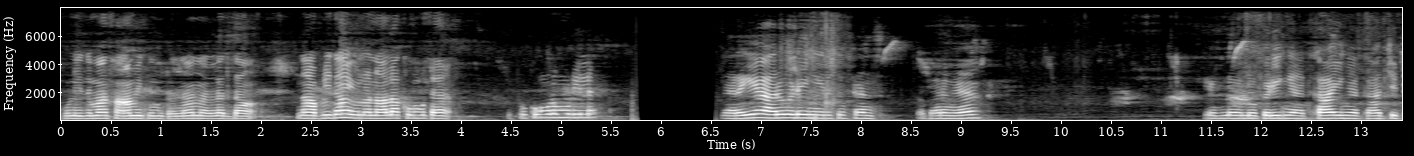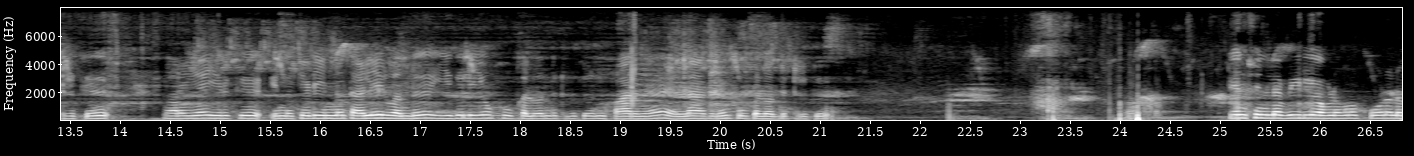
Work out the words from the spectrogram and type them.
புனிதமாக சாமி கும்பிட்டோன்னா நல்லது தான் நான் அப்படி தான் இவ்வளோ நாளாக கும்பிட்டேன். இப்போ கும்பிட முடியல. நிறைய அறுவடைங்க இருக்குது ஃப்ரெண்ட்ஸ் பாருங்கள் எவ்வளோ எவ்வளோ பெரியங்க காய்ங்க காய்ச்சிட்ருக்கு நிறைய இருக்குது இந்த செடி இன்னும் தளிர் வந்து இதுலேயும் பூக்கள் வந்துட்டுருக்குன்னு பாருங்கள் எல்லா இதுலேயும் பூக்கள் வந்துட்டுருக்கு டென்ஷனில் வீடியோ அவ்வளோவா போடலை.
